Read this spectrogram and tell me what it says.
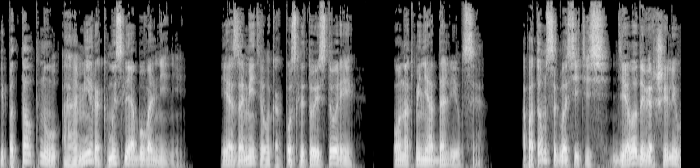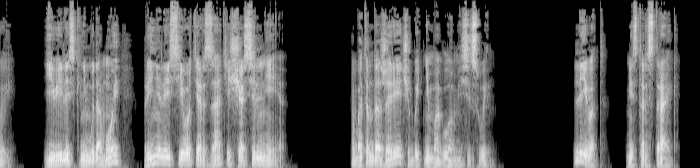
и подтолкнул Аамира к мысли об увольнении. Я заметила, как после той истории он от меня отдалился. А потом, согласитесь, дело довершили вы явились к нему домой, принялись его терзать еще сильнее. Об этом даже речи быть не могло, миссис Уин. Ливот, мистер Страйк,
